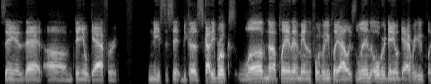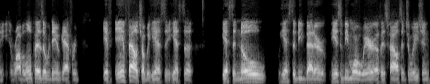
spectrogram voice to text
saying that um, Daniel Gafford needs to sit because Scotty Brooks loved not playing that man in the fourth quarter. He played Alex Len over Daniel Gafford. He played Robin Lopez over Daniel Gafford. If in foul trouble, he has to he has to he has to know he has to be better. He has to be more aware of his foul situation.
